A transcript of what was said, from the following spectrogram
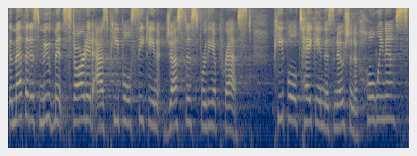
The Methodist movement started as people seeking justice for the oppressed, people taking this notion of holiness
